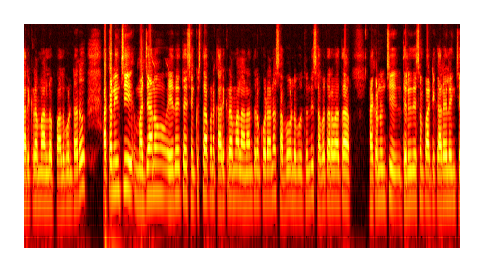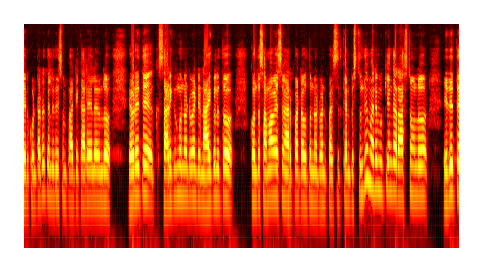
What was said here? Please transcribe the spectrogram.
కార్యక్రమాల్లో పాల్గొంటారు. అక్కడి నుంచి మధ్యాహ్నం ఏదైతే శంకుస్థాపన కార్యక్రమాల అనంతరం కూడాను సభ ఉండబోతుంది. సభ తర్వాత అక్కడ నుంచి తెలుగుదేశం పార్టీ కార్యాలయం చేరుకుంటారు. తెలుగుదేశం పార్టీ కార్యాలయంలో ఎవరైతే స్థానికంగా ఉన్నటువంటి నాయకులతో కొంత సమావేశం ఏర్పాటు అవుతున్నటువంటి పరిస్థితి కనిపిస్తుంది. మరి ముఖ్యంగా రాష్ట్రంలో ఏదైతే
